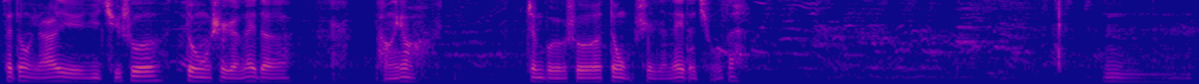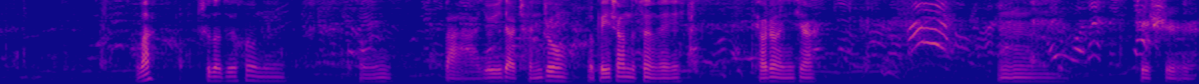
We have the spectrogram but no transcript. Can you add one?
在动物园里，与其说动物是人类的朋友，真不如说动物是人类的囚犯。嗯，好吧，说到最后呢，我们把有一点沉重和悲伤的氛围调整一下。嗯，这是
